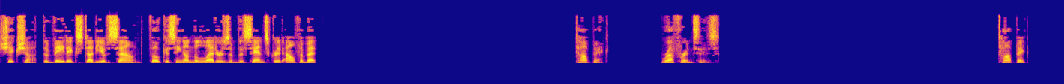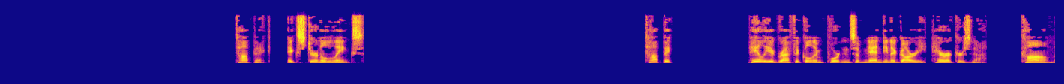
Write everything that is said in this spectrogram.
Shiksha, the Vedic study of sound, focusing on the letters of the Sanskrit alphabet. Topic. References. Topic. Topic. External links. Topic Paleographical importance of Nandinagari, Harikrishna. Com.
